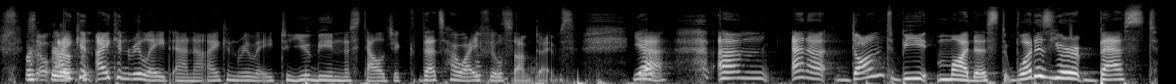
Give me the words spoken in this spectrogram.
so sure. I can I can relate, Anna. I can relate to you being nostalgic. That's how I feel sometimes. Yeah. Um, Anna, don't be modest. What is your best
